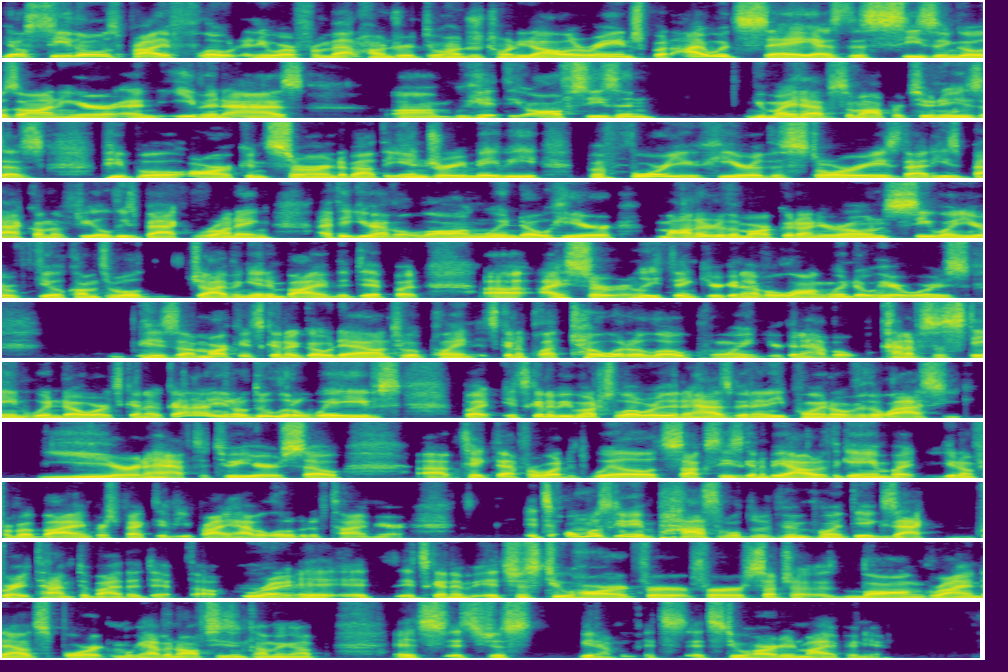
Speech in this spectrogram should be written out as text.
you'll see those probably float anywhere from that 100 to 120 dollar range but i would say as this season goes on here and even as um, we hit the off season you might have some opportunities as people are concerned about the injury. Maybe before you hear the stories that he's back on the field, he's back running. I think you have a long window here. Monitor the market on your own. See when you feel comfortable driving in and buying the dip. But uh, I certainly think you're going to have a long window here, whereas his uh, market's going to go down to a point. It's going to plateau at a low point. You're going to have a kind of sustained window where it's going to kind of you know do little waves, but it's going to be much lower than it has been any point over the last year and a half to two years. So uh, take that for what it will. It sucks he's going to be out of the game, but you know, from a buying perspective, you probably have a little bit of time here. It's almost going to be impossible to pinpoint the exact great time to buy the dip, though. Right. It, it, it's going to. It's just too hard for for such a long grind out sport, and we have an off season coming up. It's it's just you know it's it's too hard in my opinion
